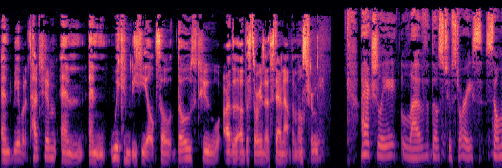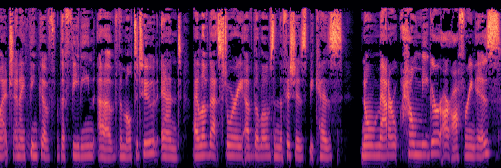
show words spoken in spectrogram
and be able to touch him and and we can be healed. So those two are the are the stories that stand out the most for me. I actually love those two stories so much. And I think of the feeding of the multitude. And I love that story of the loaves and the fishes because no matter how meager our offering is,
